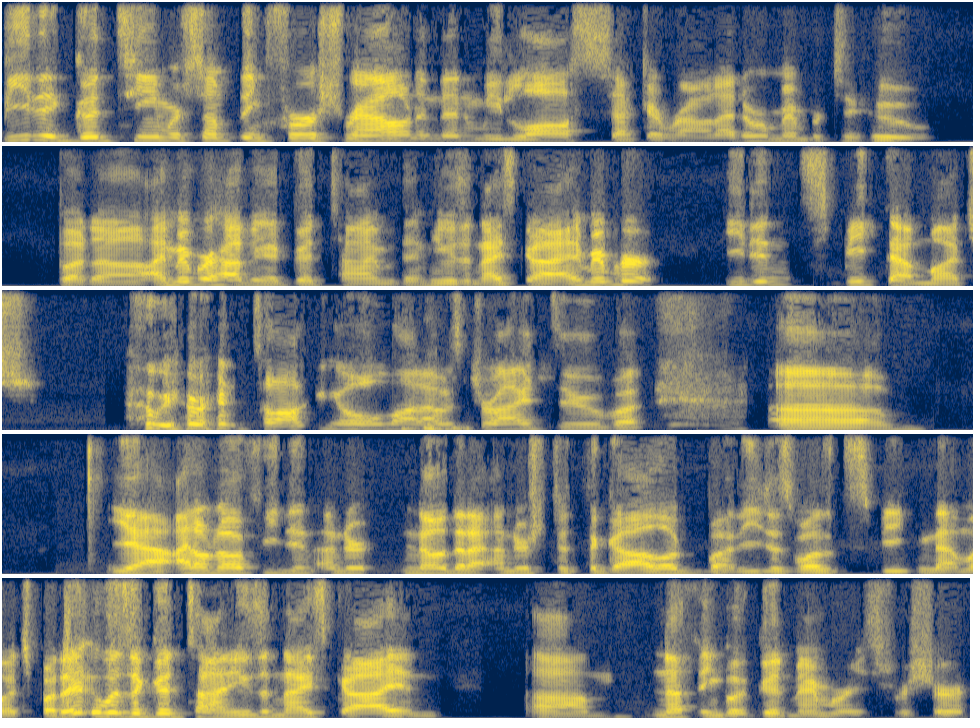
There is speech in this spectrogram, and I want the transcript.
beat a good team or something first round, and then we lost second round. I don't remember to who, but uh, I remember having a good time with him. He was a nice guy. I remember he didn't speak that much. we weren't talking a whole lot. I was trying to, but um, yeah, I don't know if he didn't under know that I understood Tagalog, but he just wasn't speaking that much. But it, it was a good time. He was a nice guy, and um, nothing but good memories for sure.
